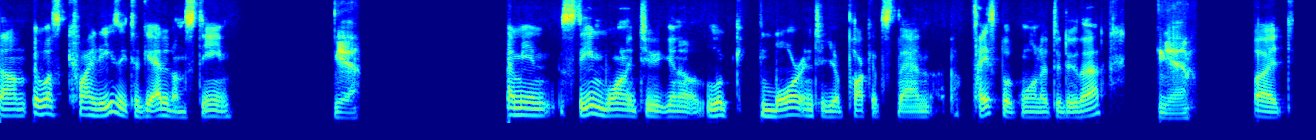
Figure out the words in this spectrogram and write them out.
um, it was quite easy to get it on Steam. yeah, I mean, Steam wanted to, you know, look more into your pockets than Facebook wanted to do that, yeah. but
